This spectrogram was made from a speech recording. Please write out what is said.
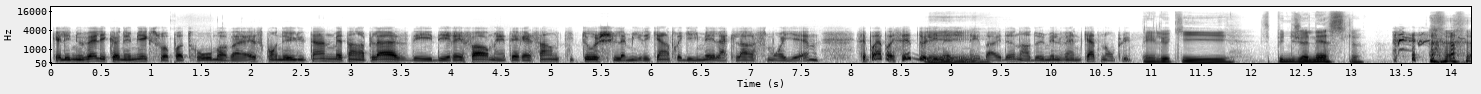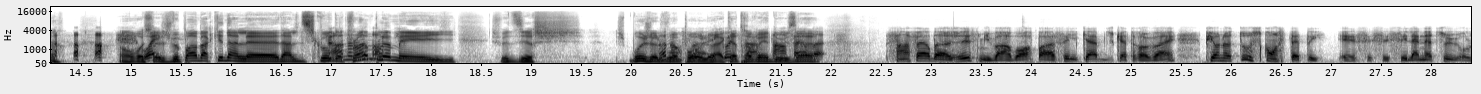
que les nouvelles économiques soient pas trop mauvaises, qu'on ait eu le temps de mettre en place des, réformes intéressantes qui touchent l'américain entre guillemets la classe moyenne. C'est pas impossible de l'imaginer Biden en 2024 non plus. Et lui qui c'est plus une jeunesse là. On va Je veux pas embarquer dans le, dans le discours de Trump, là, mais je veux dire, moi, je le vois pas, là, à 82 ans. sans faire d'agisme, il va avoir passé le cap du 80. Puis on a tous constaté, c'est la nature,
